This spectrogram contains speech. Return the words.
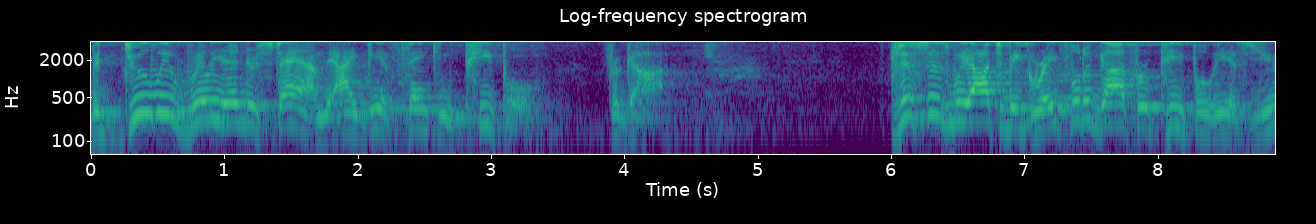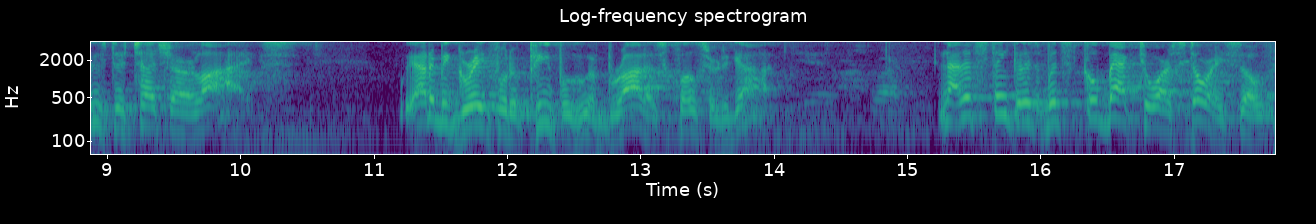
But do we really understand the idea of thanking people for God? Just as we ought to be grateful to God for people He has used to touch our lives, we ought to be grateful to people who have brought us closer to God. Now let's think, let's go back to our story. So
